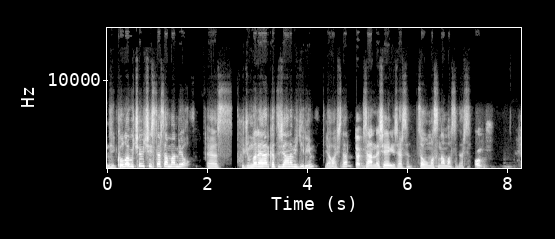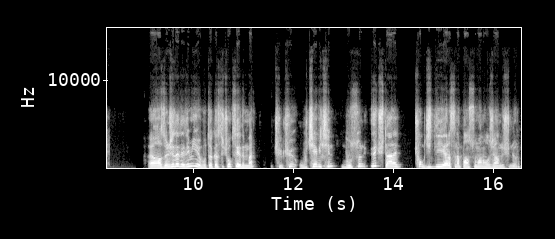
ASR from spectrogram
Nikola Vucevic istersen ben bir e, hücumda neler katacağına bir gireyim yavaştan. Tabii. Sen de şeye geçersin. Savunmasından bahsedersin. Olur. E, az önce de dediğim gibi bu takası çok sevdim ben. Çünkü Vucevic'in Bulls'un 3 tane çok ciddi yarasına pansuman olacağını düşünüyorum.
